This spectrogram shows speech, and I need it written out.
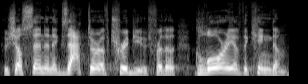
who shall send an exactor of tribute for the glory of the kingdom.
